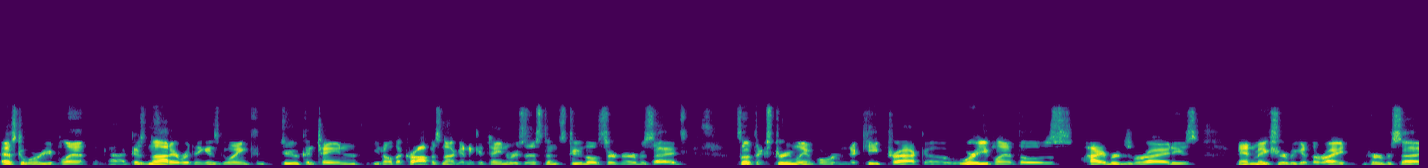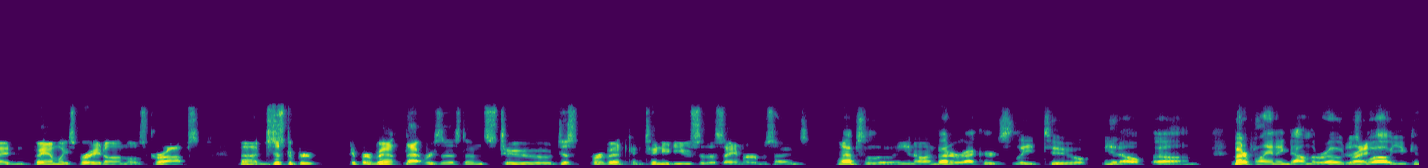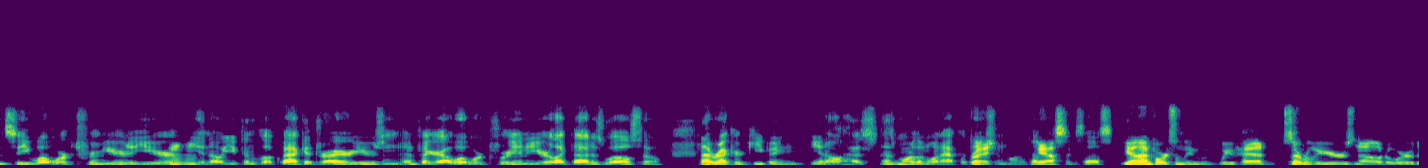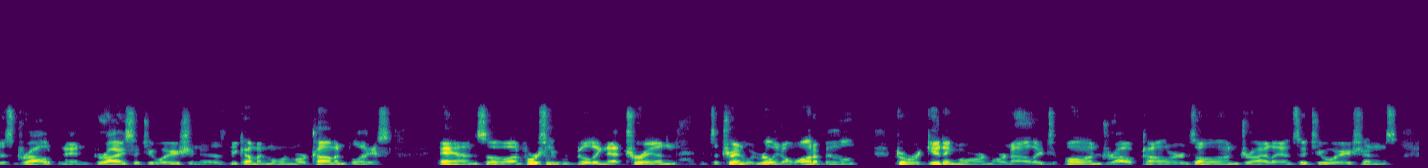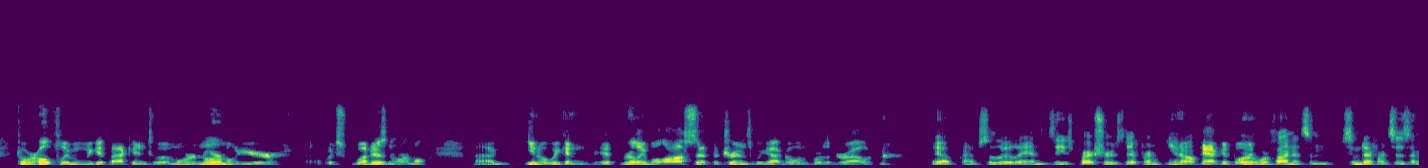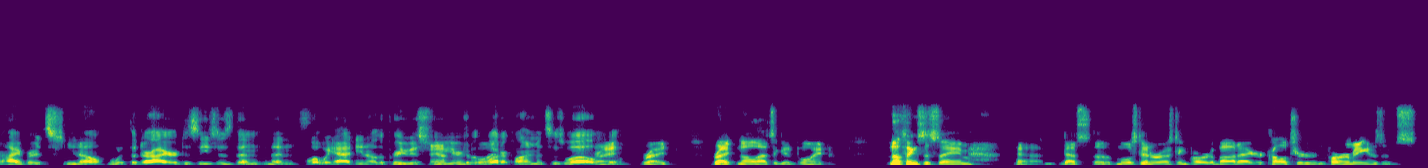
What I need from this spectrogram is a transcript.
as to where you plant because uh, not everything is going to contain, you know, the crop is not going to contain resistance to those certain herbicides. So it's extremely important to keep track of where you plant those hybrids, varieties, and make sure we get the right herbicide family sprayed on those crops, uh, just to pre- to prevent that resistance, to just prevent continued use of the same herbicides. Absolutely, you know, and better records lead to you know um, better planning down the road as right. well. You can see what worked from year to year. Mm-hmm. You know, you can look back at drier years and, and figure out what worked for you in a year like that as well. So that record keeping, you know, has has more than one application right. when it comes yeah. to success. Yeah, unfortunately, we've had several years now to where this drought and dry situation is becoming more and more commonplace. And so, unfortunately, we're building that trend. It's a trend we really don't want to build we're getting more and more knowledge on drought tolerance, on dry land situations, to where hopefully when we get back into a more normal year, which what is normal, uh, you know, we can it really will offset the trends we got going for the drought. Yep, absolutely. And disease pressure is different. You know, yeah, good point. We're, we're finding some some differences in hybrids. You know, with the drier diseases than than what we had. You know, the previous few yeah, years with point. wetter climates as well. Right, right, right. No, that's a good point. Nothing's the same. Uh, that's the most interesting part about agriculture and farming is it's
